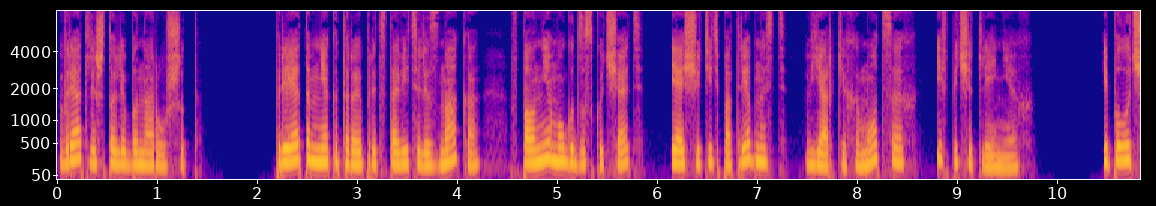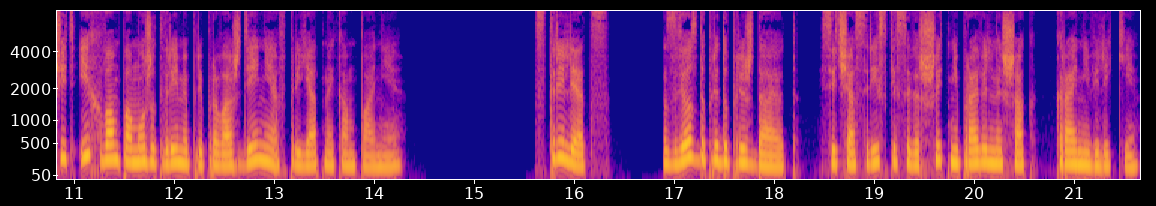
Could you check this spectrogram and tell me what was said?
вряд ли что-либо нарушат. При этом некоторые представители знака вполне могут заскучать и ощутить потребность в ярких эмоциях и впечатлениях. И получить их вам поможет времяпрепровождение в приятной компании. Стрелец. Звезды предупреждают, сейчас риски совершить неправильный шаг крайне велики.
